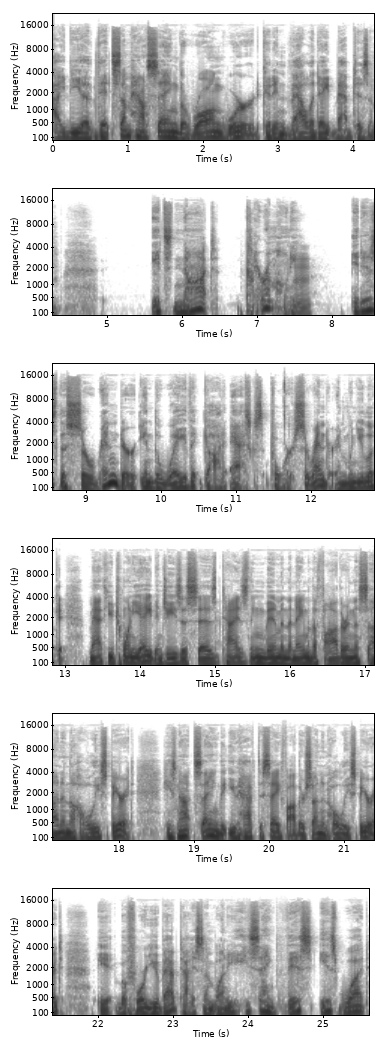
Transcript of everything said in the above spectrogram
idea that somehow saying the wrong word could invalidate baptism. It's not ceremony. Mm. It is the surrender in the way that God asks for surrender. And when you look at Matthew 28 and Jesus says, baptizing them in the name of the Father and the Son and the Holy Spirit, he's not saying that you have to say Father, Son, and Holy Spirit before you baptize somebody. He's saying this is what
